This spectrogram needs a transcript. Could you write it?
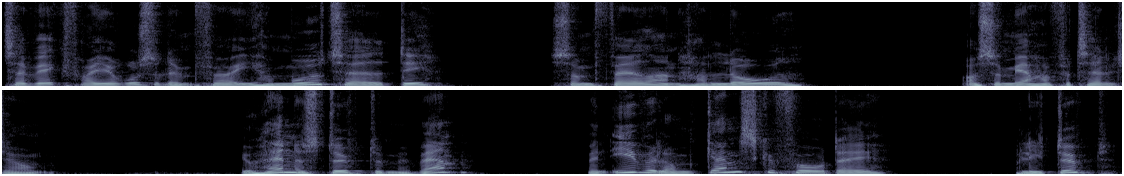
tage væk fra Jerusalem, før I har modtaget det, som faderen har lovet, og som jeg har fortalt jer om. Johannes døbte med vand, men I vil om ganske få dage blive døbt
